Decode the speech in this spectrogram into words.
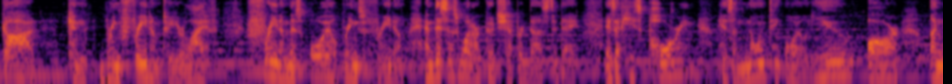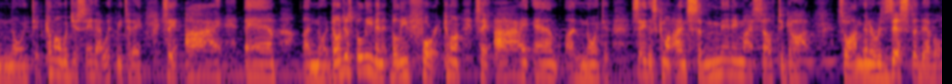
God can bring freedom to your life freedom. This oil brings freedom. And this is what our good shepherd does today is that he's pouring his anointing oil. You are anointed. Come on, would you say that with me today? Say, I am anointed. Don't just believe in it, believe for it. Come on, say, I am anointed. Say this, come on, I'm submitting myself to God. So I'm going to resist the devil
